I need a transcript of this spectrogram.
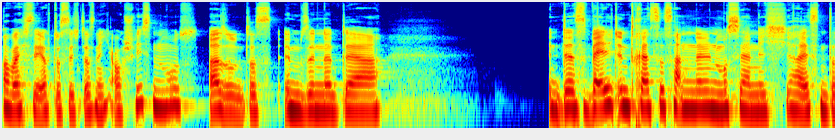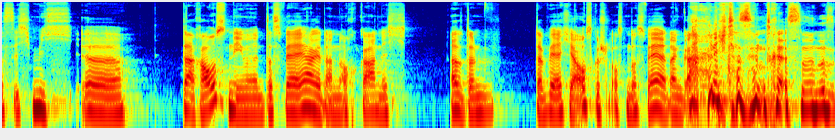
Aber ich sehe auch, dass ich das nicht ausschließen muss. Also das im Sinne der des Weltinteresses handeln muss ja nicht heißen, dass ich mich äh, da rausnehme. Das wäre ja dann auch gar nicht. Also dann da wäre ich ja ausgeschlossen. Das wäre ja dann gar nicht das Interesse. Das,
